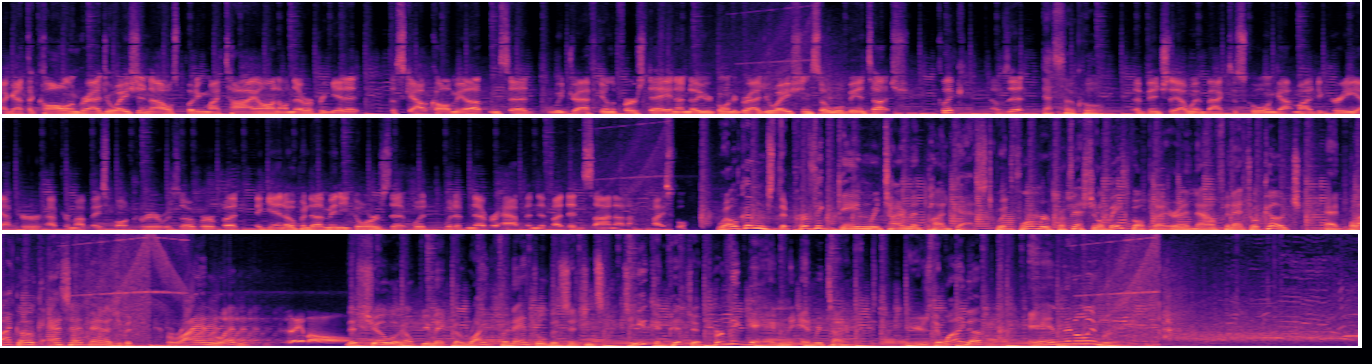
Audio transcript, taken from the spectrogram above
I got the call on graduation. I was putting my tie on. I'll never forget it. The scout called me up and said, We draft you on the first day, and I know you're going to graduation, so we'll be in touch. Click. That was it. That's so cool. Eventually, I went back to school and got my degree after after my baseball career was over. But again, opened up many doors that would would have never happened if I didn't sign out of high school. Welcome to the Perfect Game Retirement Podcast with former professional baseball player and now financial coach at Black Oak Asset Management, Ryan Ledden. This show will help you make the right financial decisions so you can pitch a perfect game in retirement. Here's the windup and the delivery.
